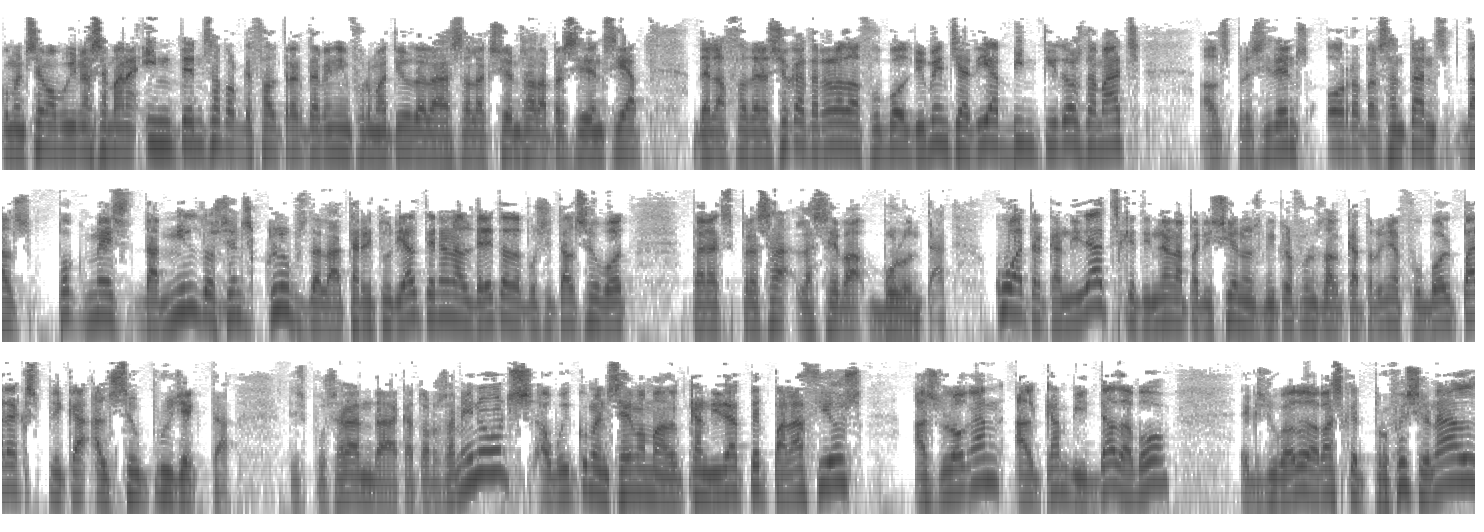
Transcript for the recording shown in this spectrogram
comencem avui una setmana intensa pel que fa al tractament informatiu de les eleccions a la presidència de la Federació Catalana de Futbol. Diumenge, dia 22 de maig, els presidents o representants dels poc més de 1.200 clubs de la territorial tenen el dret a depositar el seu vot per expressar la seva voluntat. Quatre candidats que tindran aparició en els micròfons del Catalunya Futbol per explicar el seu projecte. Disposaran de 14 minuts. Avui comencem amb el candidat Pep Palacios, eslògan El canvi de debò, exjugador de bàsquet professional,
